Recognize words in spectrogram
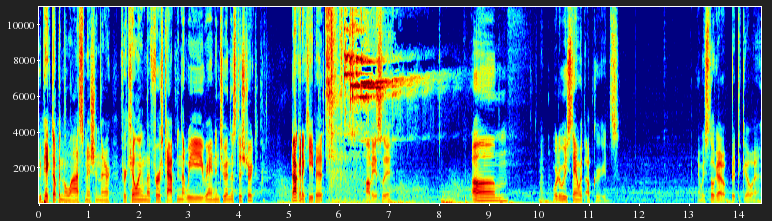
we picked up in the last mission there for killing the first captain that we ran into in this district. Not gonna keep it. Obviously. Um, where do we stand with upgrades? And we still got a bit to go at.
